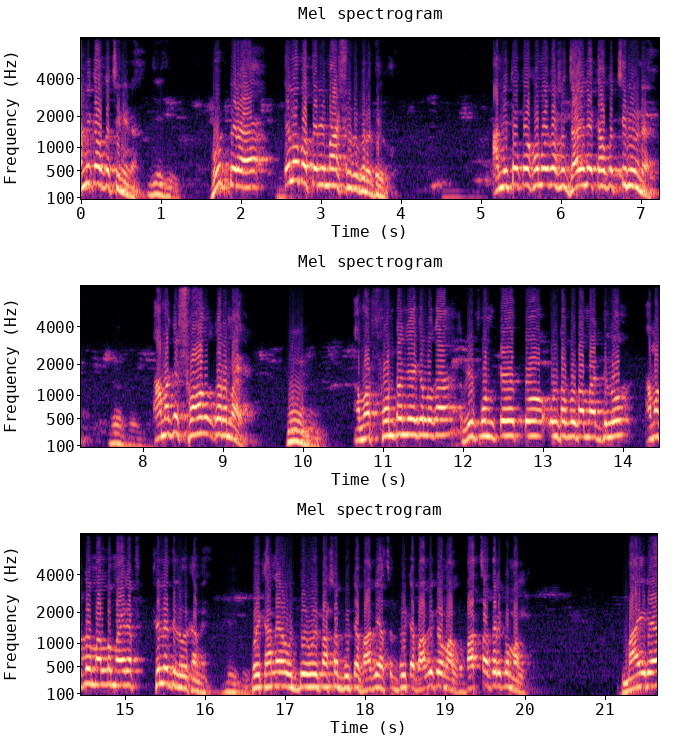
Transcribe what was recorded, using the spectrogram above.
আমি কাউকে চিনি না। জি জি। হুট করে এলো বাতারি মার শুরু করে দিল। আমি তো কখনো ওই বাসে যাই না কাউকে চিনিও না। আমাকে সহকারে মায়ের। আমার ফোনটা নিয়ে গেল গা রিফোনকে তো উল্টা পাল্টা মার দিল আমাকেও মারলো মায়েরা ফেলে দিল ওইখানে। ওইখানে ওই পাশার দুইটা ভাবি আছে দুইটা ভাবিকেও মারলো বাচ্চাদেরকেও মারলো। মায়েরা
